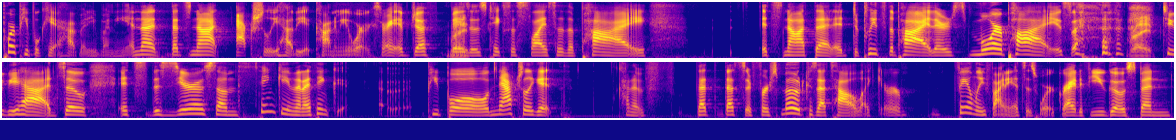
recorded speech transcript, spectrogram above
poor people can't have any money, and that that's not actually how the economy works, right? If Jeff Right. Bezos takes a slice of the pie, it's not that it depletes the pie. There's more pies Right. to be had. So it's this zero sum thinking that I think uh, people naturally get kind of that that's their first mode because that's how like your family finances work, right? If you go spend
